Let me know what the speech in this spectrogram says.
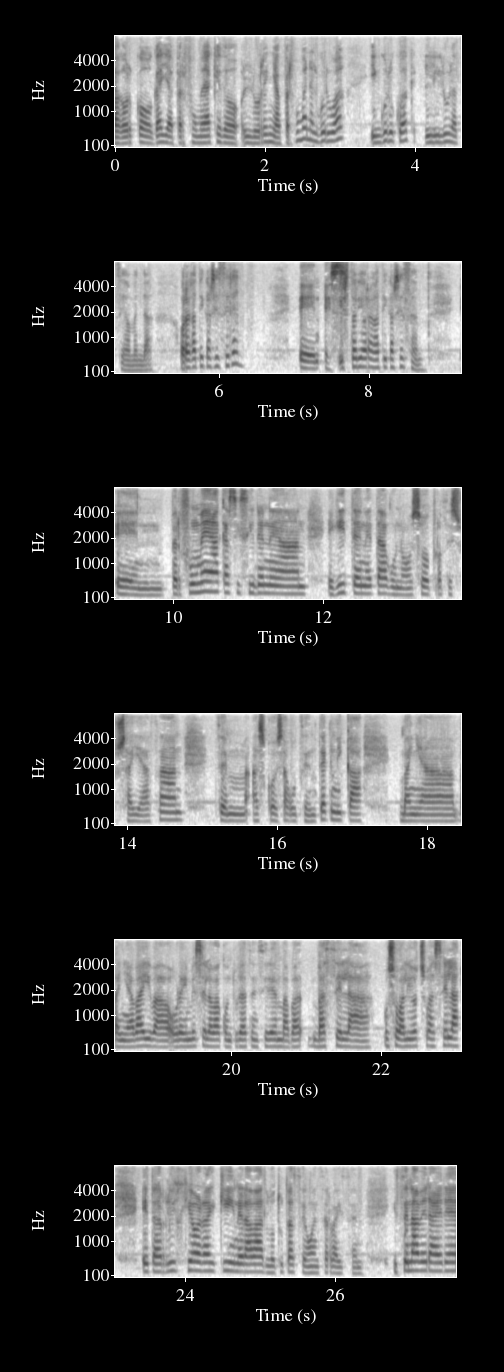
bagorko gaia perfumeak edo lurrinak. Perfumen helburua ingurukoak liluratzea omen da. Horregatik hasi ziren? En, ez. Historia horregatik hasi zen? En, perfumeak hasi zirenean egiten eta bueno, oso prozesu zaila zan, zen asko ezagutzen teknika, baina, baina bai, ba, orain bezala ba, konturatzen ziren, ba, ba, bazela, oso baliotsua zela, eta erligioarekin erabat lotuta zegoen zerbait zen. Izena bera ere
